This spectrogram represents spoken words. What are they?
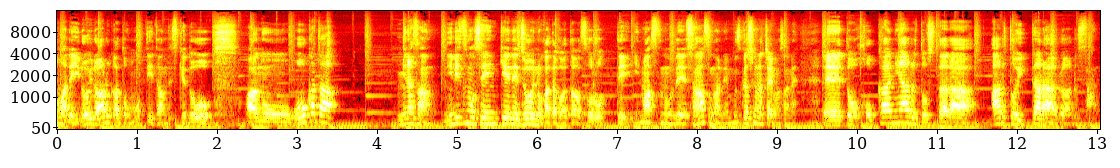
まで色々あるかと思っていたんですけど、あのー、大方、皆さん、二律の線形で上位の方々は揃っていますので、探すのがね、難しくなっちゃいましたね。えっ、ー、と、他にあるとしたら、あると言ったら RR さん。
